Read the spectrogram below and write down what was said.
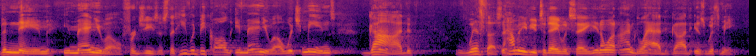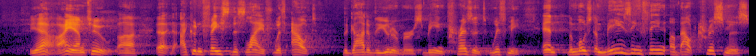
the name Emmanuel for Jesus, that he would be called Emmanuel, which means God with us. Now, how many of you today would say, you know what, I'm glad God is with me? Yeah, I am too. Uh, uh, I couldn't face this life without the God of the universe being present with me. And the most amazing thing about Christmas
